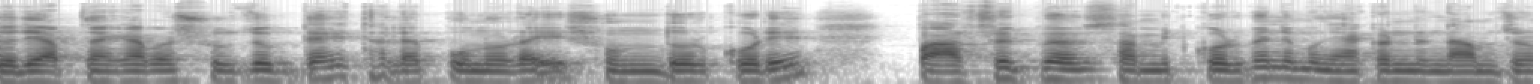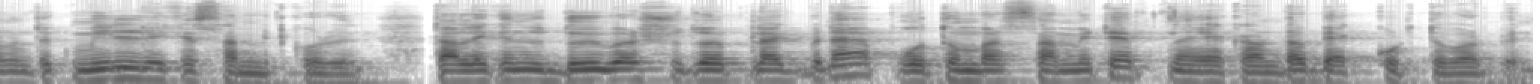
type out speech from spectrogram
যদি আপনাকে আবার সুযোগ দেয়, তাহলে পুনরায় সুন্দর করে পারফেক্টভাবে সাবমিট করবেন এবং অ্যাকাউন্টের নাম, জন্ম মিল রেখে সাবমিট করবেন। তাহলে কিন্তু দুইবার সুযোগ লাগবে না, প্রথমবার সাবমিটে আপনার অ্যাকাউন্টটা ব্যাক করতে পারবেন।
